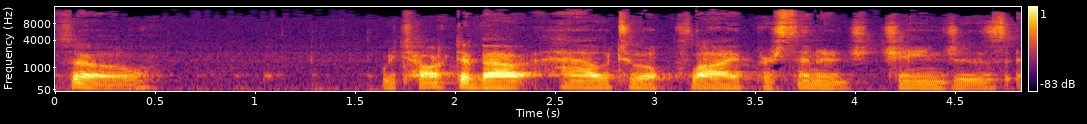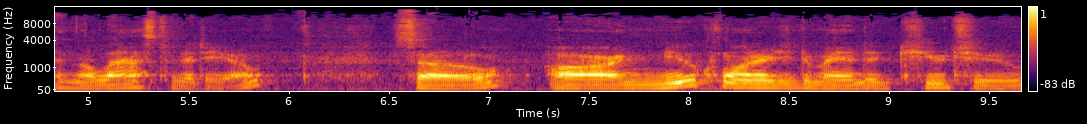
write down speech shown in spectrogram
So we talked about how to apply percentage changes in the last video. So our new quantity demanded Q2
